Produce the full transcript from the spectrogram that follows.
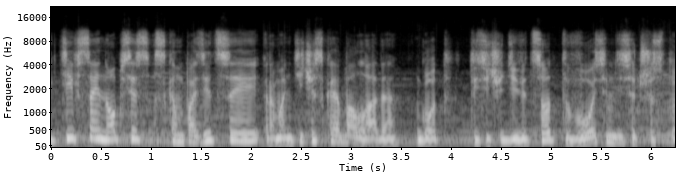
Коллектив Сайнопсис с композицией «Романтическая баллада», год 1986.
